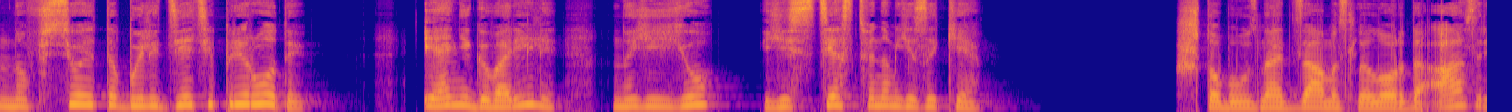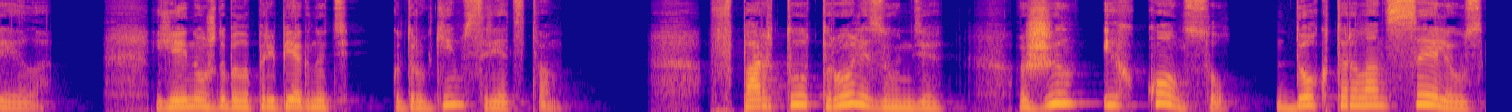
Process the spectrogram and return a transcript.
Но все это были дети природы, и они говорили на ее естественном языке. Чтобы узнать замыслы лорда Азриэла, ей нужно было прибегнуть к другим средствам. В порту Троллизунде жил их консул, доктор Ланселиус,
